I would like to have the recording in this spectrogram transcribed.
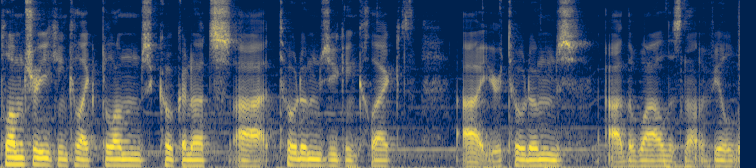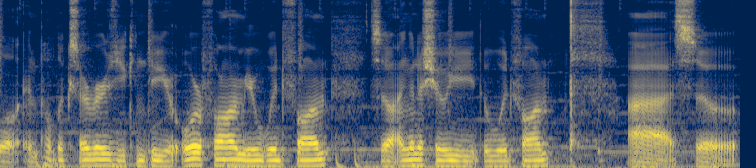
Plum tree, you can collect plums, coconuts, uh, totems, you can collect uh, your totems. Uh, the wild is not available in public servers. You can do your ore farm, your wood farm. So I'm gonna show you the wood farm. Uh, so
